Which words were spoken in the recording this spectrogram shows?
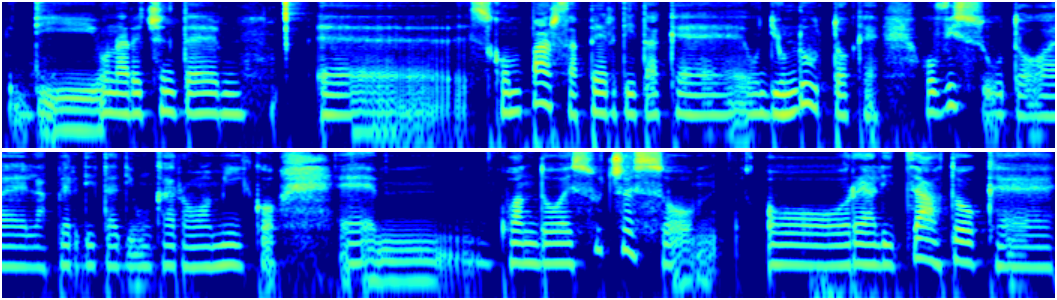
di una recente eh, scomparsa, perdita che, di un lutto che ho vissuto è la perdita di un caro amico. E, ehm, quando è successo ho realizzato che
